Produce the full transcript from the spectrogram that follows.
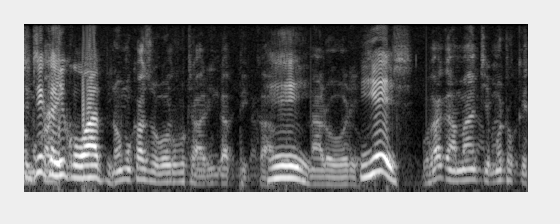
sitika yiko wapi n'omukazi ow'olubuto alinga pika Hey. naloole yes bwebagamba nti emotoka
